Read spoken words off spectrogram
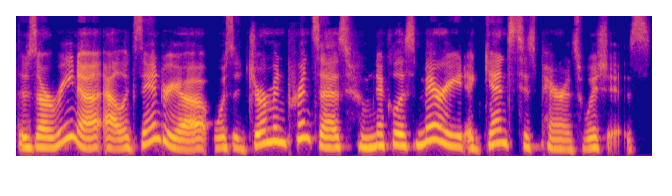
The Tsarina Alexandria was a German princess whom Nicholas married against his parents' wishes.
